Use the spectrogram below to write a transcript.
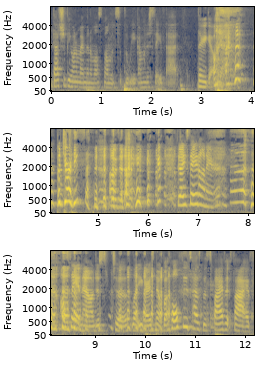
that should be one of my minimalist moments of the week. I'm going to save that. There you go. but you already said it. Oh, did I? did I say it on air? I'll say it now just to let you guys know. But Whole Foods has this five at five.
